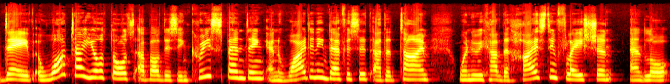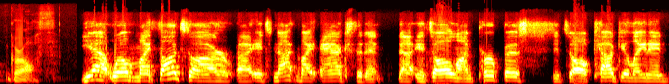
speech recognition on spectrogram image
Dave, what are your thoughts about this increased spending and widening deficit at a time when we have the highest inflation and low growth? Yeah, well, my thoughts are uh, it's not by accident. Uh, it's all on purpose. It's all calculated.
